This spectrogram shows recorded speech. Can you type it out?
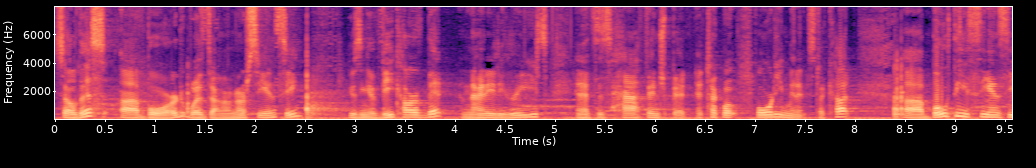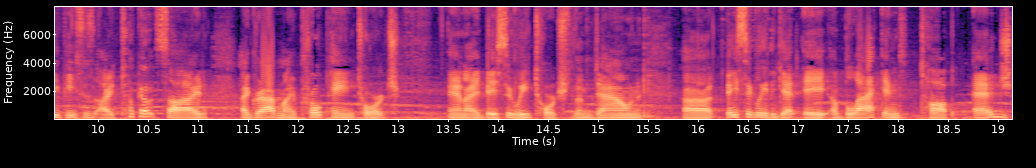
So this uh, board was done on our CNC using a V-carve bit, 90 degrees, and it's this half inch bit. It took about 40 minutes to cut. Uh, both these CNC pieces I took outside, I grabbed my propane torch, and I basically torched them down uh, basically to get a, a, blackened top edge,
